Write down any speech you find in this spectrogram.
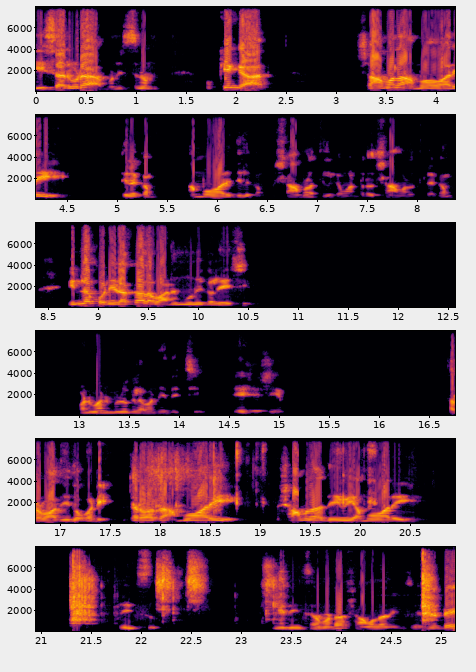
ఈసారి కూడా మనం ఇస్తున్నాం. ముఖ్యంగా శ్యామల అమ్మవారి తిలకం. అమ్మవారి తిలకం. శ్యామల తిలకం అంటారు. శ్యామల తిలకం. ఇంట్లో కొన్ని రకాల వనమూలికలు వేసి కొన్ని వనమూలికలు అవన్నీ తెచ్చి వేసేసి తర్వాత ఇది ఒకటి తర్వాత అమ్మవారి శ్యామలాదేవి అమ్మవారి రింగ్స్ ఈ రింగ్స్ అనమాట శ్యామల రింగ్స్ ఏంటంటే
